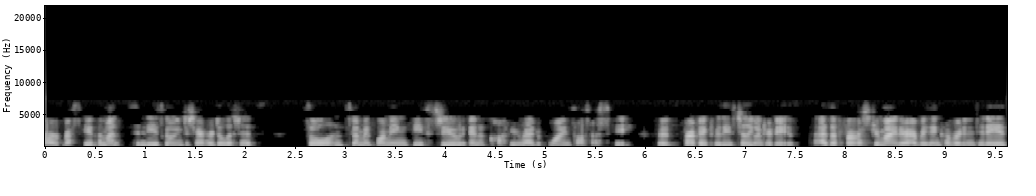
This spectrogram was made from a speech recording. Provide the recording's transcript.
our recipe of the month, Cindy is going to share her delicious soul and stomach warming beef stew in a coffee red wine sauce recipe. So it's perfect for these chilly winter days. As a first reminder, everything covered in today's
